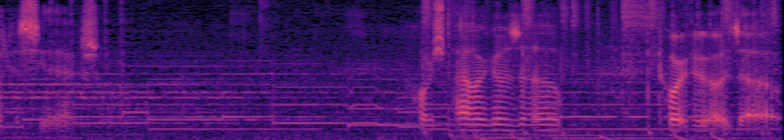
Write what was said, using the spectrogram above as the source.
I can see the actual horsepower goes up, torque goes up.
